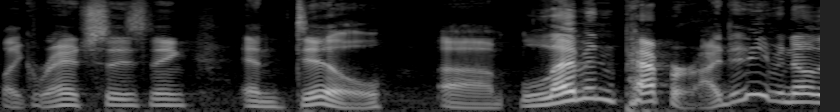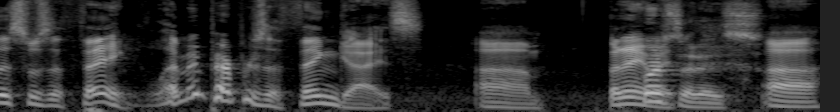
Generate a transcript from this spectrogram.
like ranch seasoning and dill, um lemon pepper. I didn't even know this was a thing. Lemon pepper's a thing, guys. Um but anyway, of course it is. Uh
